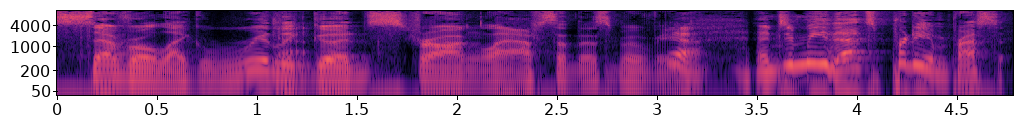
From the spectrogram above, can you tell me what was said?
several like really good, strong laughs in this movie. Yeah. and to me, that's pretty impressive.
